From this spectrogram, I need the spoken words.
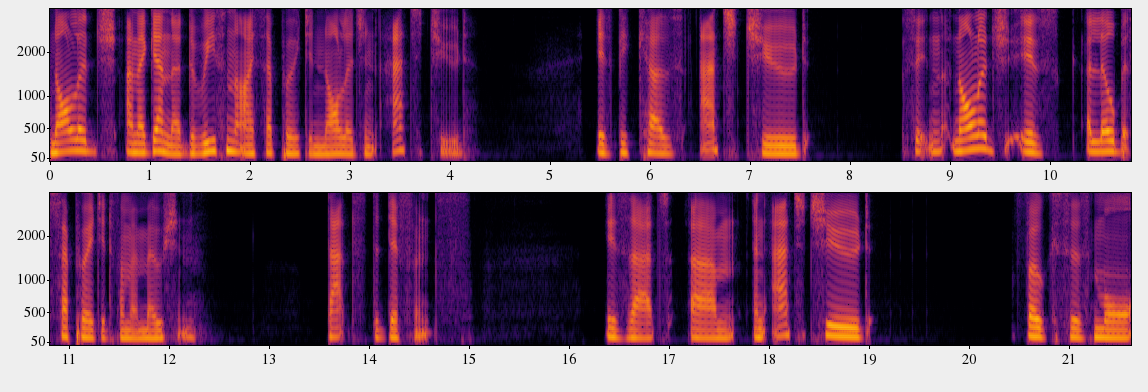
Knowledge, and again, the reason I separated knowledge and attitude is because attitude, see, knowledge is a little bit separated from emotion that's the difference. Is that um, an attitude focuses more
